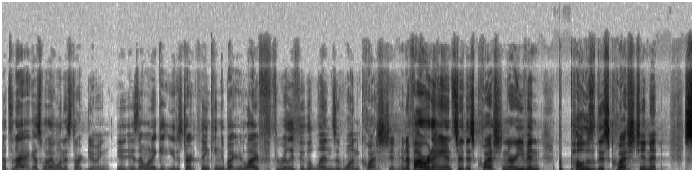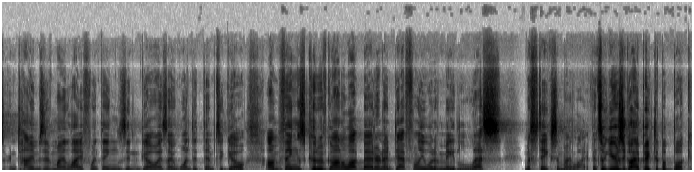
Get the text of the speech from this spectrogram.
Now, tonight, I guess what I want to start doing is, is I want to get you to start thinking about your life through, really through the lens of one question. And if I were to answer this question or even propose this question at certain times of my life when things didn't go as I wanted them to go, um, things could have gone a lot better, and I definitely would have made less mistakes in my life. And so years ago, I picked up a book.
